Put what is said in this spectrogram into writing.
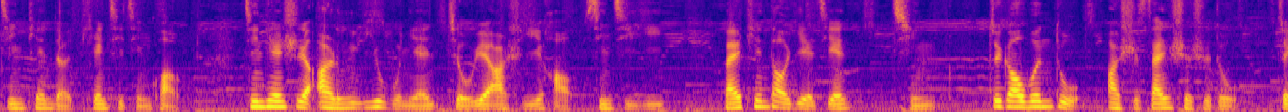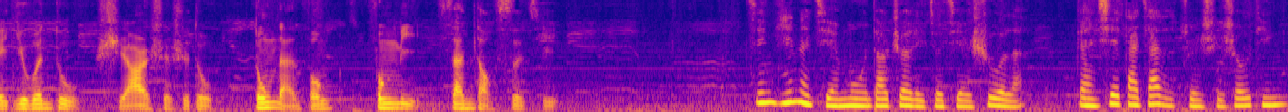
今天的天气情况。今天是二零一五年九月二十一号，星期一，白天到夜间晴，最高温度二十三摄氏度。最低温度十二摄氏度，东南风，风力三到四级。今天的节目到这里就结束了，感谢大家的准时收听。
